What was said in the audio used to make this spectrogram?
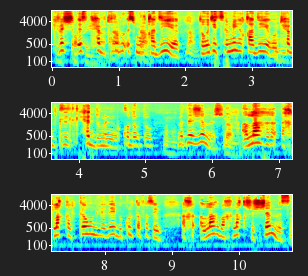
كيفاش تحب تقول نعم. اسمه نعم. القدير؟ نعم. تو أنت تسميه القدير وتحب تحد من قدرته. ما تنجمش. نعم. الله خلق الكون هذا بكل تفاصيله. أخ... الله ما خلقش الشمس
